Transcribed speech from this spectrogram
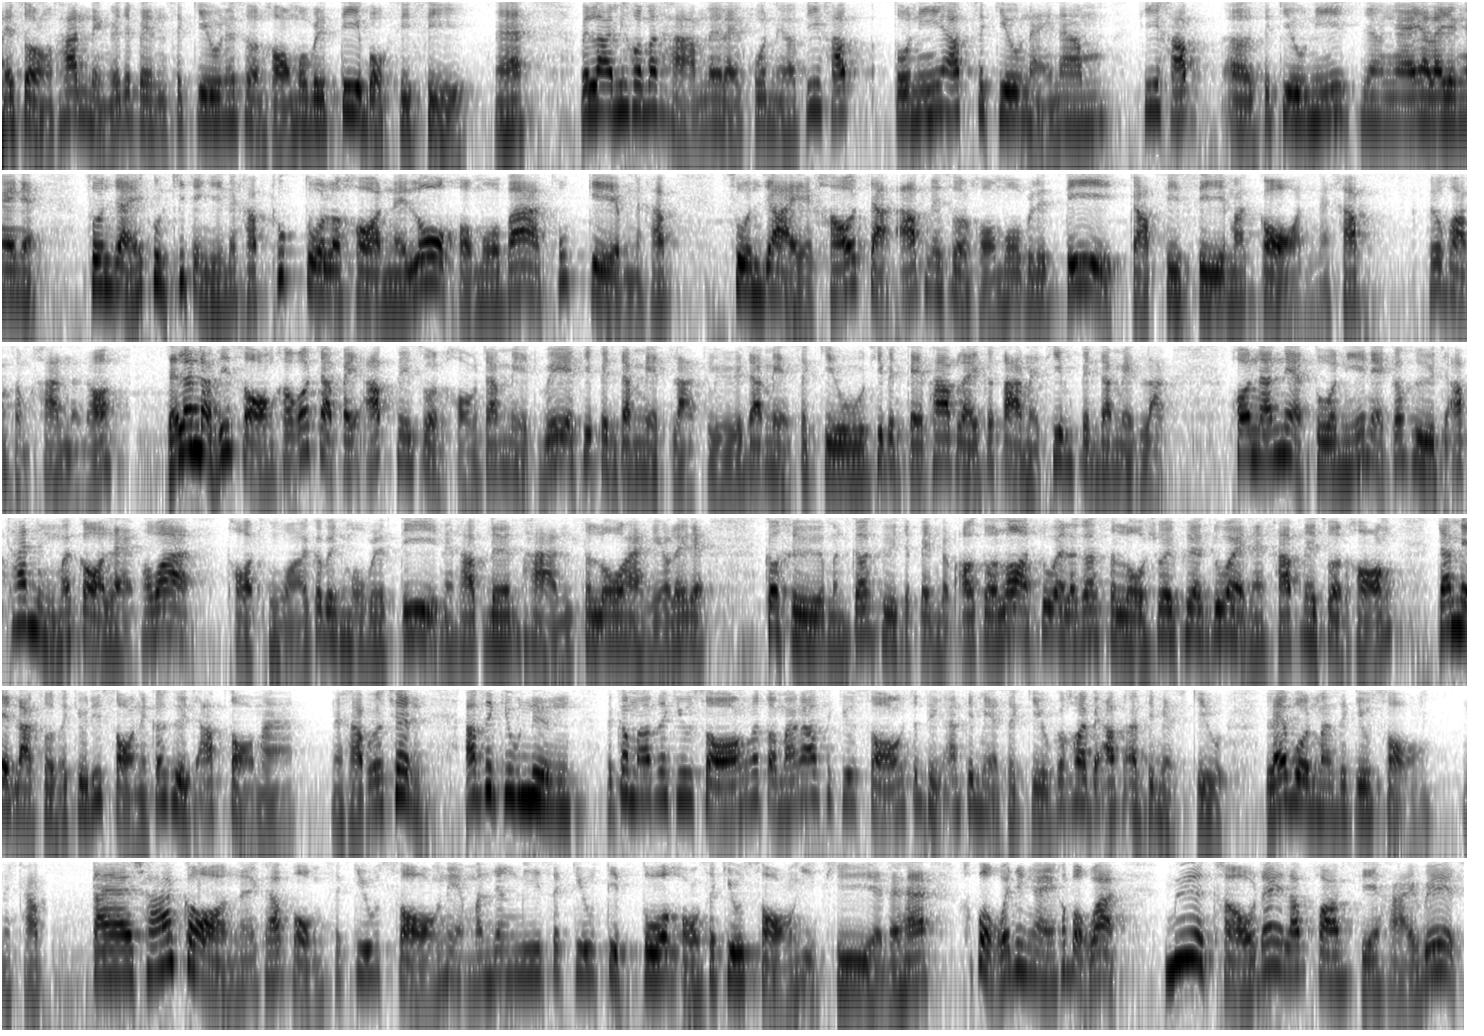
ในส่วนของท่านหนึ่งก็จะเป็นสกิลในส่วนของ mobility บวก CC นะเวลามีคนมาถามหลายๆคนเนี่ยพี่ครับตัวนี้อัพสกิลไหนนำพี่ครับสกิลนี้ยังไงอะไรยังไงเนี่ยส่วนใหญ่ให้คุณคิดอย่างนี้นะครับทุกตัวละครในโลกของโมบ้าทุกเกมนะครับ ส่วนใหญ่เขาจะอัพในส่วนของ mobility กับ CC มาก่อนนะครับเพื่อความสำคัญนะเนาะและลำดับที่ 2 เขาก็จะไปอัพในส่วนของ damage เวทที่เป็น damage หลัก หรือ damage skill ที่เป็นกายภาพอะไรก็ตามเนี่ยที่มันเป็น damage หลัก เพราะนั้นเนี่ยตัวนี้เนี่ยก็คือจะอัพท่าหนึ่งมาก่อนแหละ เพราะว่าถอดหัวก็เป็น mobility นะครับ เดินผ่านสโลหาเหวเลยเนี่ยก็คือมันก็คือจะเป็นแบบเอาตัวรอดด้วยแล้วก็สโลช่วยเพื่อนด้วยนะครับ ในส่วนของดาเมจหลักส่วนสกิลที่2เนี่ยก็คือจะอัพต่อมา นะครับก็เช่นอัพสกิล1แล้วก็มาอัพสกิล2แล้วต่อมาก็อัพสกิล2จนถึงอันติเม e สกิลก็ค่อยไปอัพอันติเม e สกิลและวนมาสกิล2นะครับแต่ช้าก่อนนะครับผมสกิล2เนี่ยมันยังมีสกิลติดตัวของสกิล2อีกทีนะฮะเขาบอกว่ายังไงเขาบอกว่าเมื่อเขาได้รับความเสียหายเวท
